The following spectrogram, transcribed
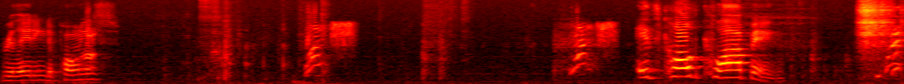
relating to ponies. What? What? It's called clopping. What?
